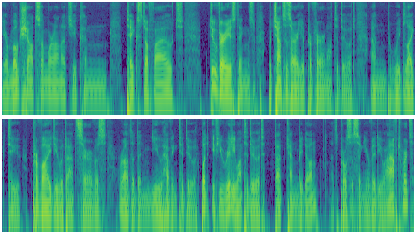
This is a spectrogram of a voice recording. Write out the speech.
your mugshot somewhere on it. You can take stuff out do various things, but chances are you'd prefer not to do it. And we'd like to provide you with that service rather than you having to do it. But if you really want to do it, that can be done. That's processing your video afterwards.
